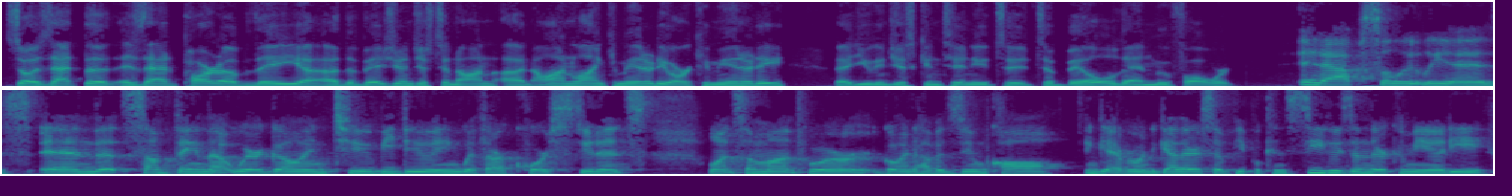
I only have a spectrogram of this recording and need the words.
So is that the is that part of the uh, the vision? Just an on an online community or a community that you can just continue to to build and move forward. It absolutely is, and that's something that we're going to be doing with our course students once a month we're going to have a zoom call and get everyone together so people can see who's in their community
